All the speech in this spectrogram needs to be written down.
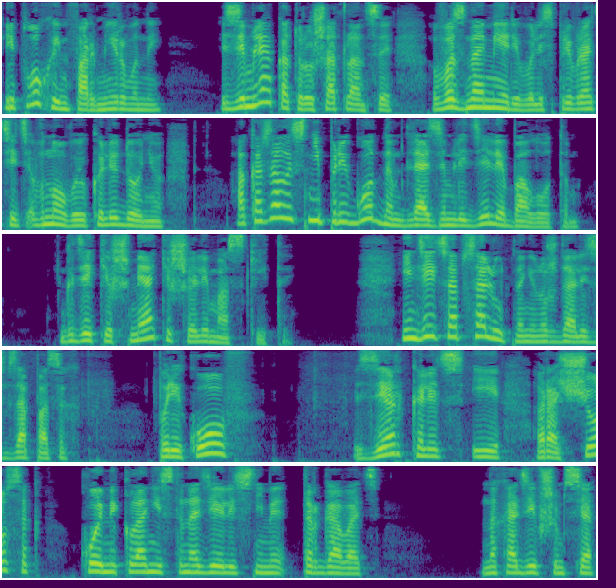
и плохо информированный. Земля, которую шотландцы вознамеривались превратить в Новую Каледонию, оказалась непригодным для земледелия болотом, где кишмя кишели москиты. Индейцы абсолютно не нуждались в запасах париков, зеркалец и расчесок, коими колонисты надеялись с ними торговать. Находившимся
